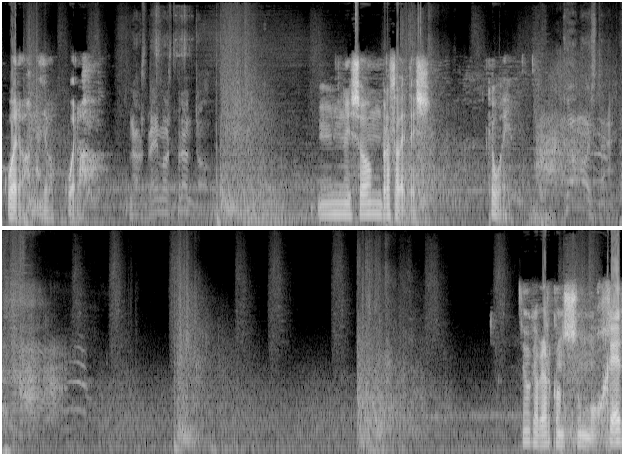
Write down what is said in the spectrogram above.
Cuero, me llevo cuero. Nos vemos pronto. Mm, y son brazaletes. Qué guay. ¿Cómo está? Tengo que hablar con su mujer.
